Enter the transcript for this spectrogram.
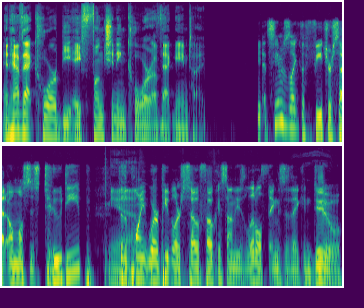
And have that core be a functioning core of that game type. Yeah, it seems like the feature set almost is too deep Yeah. to the point where people are so focused on these little things that they can do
